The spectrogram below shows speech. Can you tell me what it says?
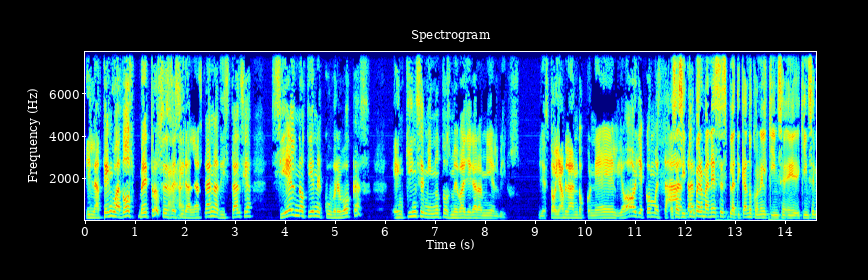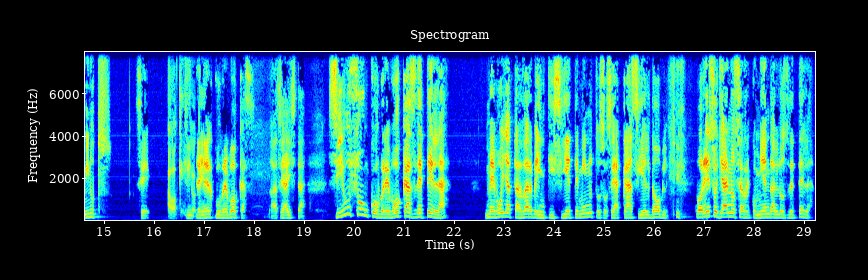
Y la tengo a dos metros, es decir, a la sana distancia, si él no tiene cubrebocas, en 15 minutos me va a llegar a mí el virus. Y estoy hablando con él y, oye, ¿cómo estás? O sea, si tú permaneces platicando con él 15, 15 eh, minutos. Sí. Ah, okay, sin tener cubrebocas. Así, ahí está. Si uso un cubrebocas de tela, me voy a tardar 27 minutos, o sea, casi el doble. Por eso ya no se recomiendan los de tela.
